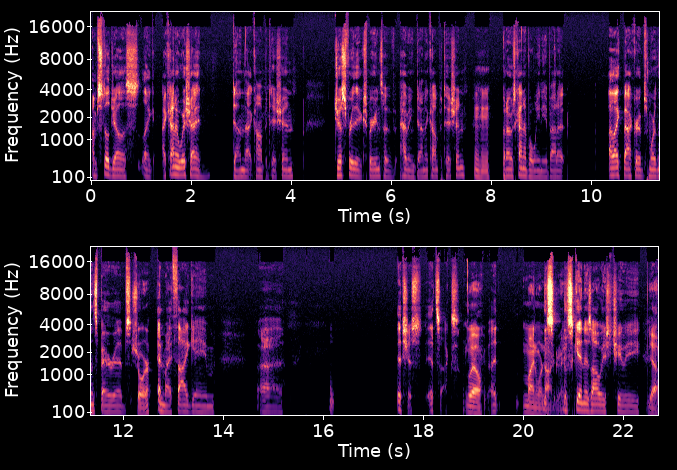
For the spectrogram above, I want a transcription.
I'm still jealous. Like, I kind of wish I had done that competition, just for the experience of having done a competition. Mm-hmm. But I was kind of a weenie about it. I like back ribs more than spare ribs, Sure. and my thigh game. Uh, it's just it sucks. Well, It, mine were not s- great. the skin is always chewy. yeah.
